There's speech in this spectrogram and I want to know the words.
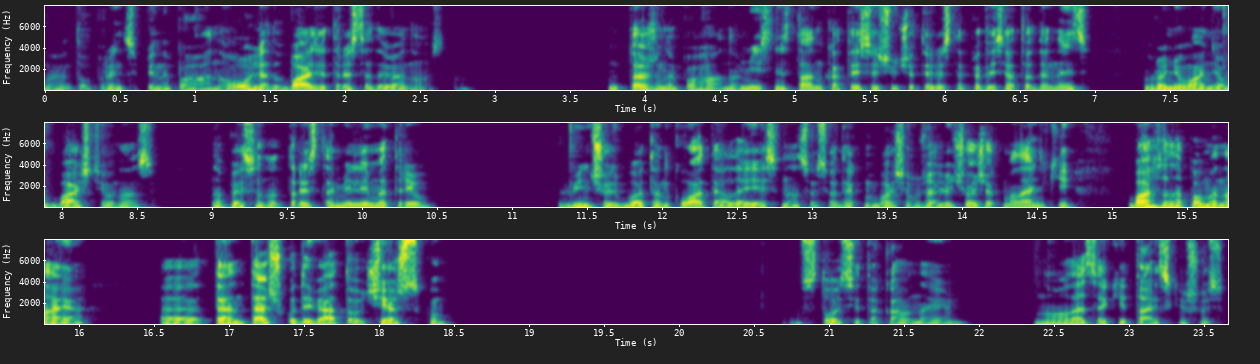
Е, То, в принципі, непогано. Огляд в базі 390. Ну, теж непогано. Міцність танка 1450 одиниць. Бронювання в башті у нас написано 300 мм. Він щось буде танкувати, але є у нас ось, як ми бачимо, вже лючочок маленький. Башта напоминає е, ТНТ-шку 9 чешську. В стоці така в неї. Ну, але це китайське щось.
